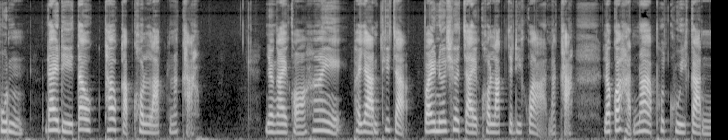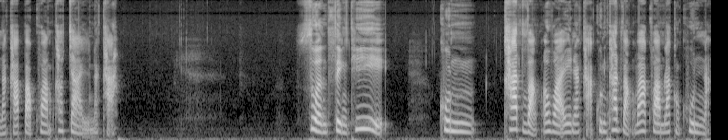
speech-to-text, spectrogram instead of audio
คุณได้ดีเท่าเท่ากับคนรักนะคะ ยังไงขอให้พยายามที่จะไว้เนื้อเชื่อใจคนรักจะดีกว่านะคะ แล้วก็หันหน้าพูดคุยกันนะคะ ปรับความเข้าใจนะคะ ส่วนสิ่งที่คุณคาดหวังเอาไว้นะคะ คุณคาดหวังว่าความรักของคุณน่ะ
